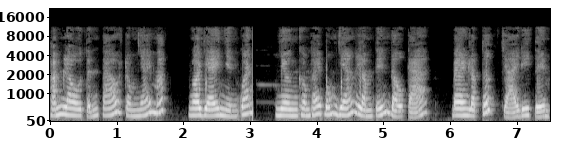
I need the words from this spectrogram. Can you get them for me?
Thẩm lâu tỉnh táo trong nháy mắt, ngồi dậy nhìn quanh, nhưng không thấy bóng dáng lâm tiến đâu cả, bèn lập tức chạy đi tìm.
